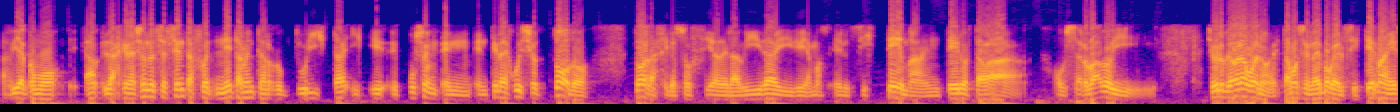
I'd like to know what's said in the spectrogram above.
Había como, ah, la generación del 60 fue netamente rupturista y, puso en, en, tela de juicio todo, toda la filosofía de la vida y, digamos, el sistema entero estaba observado y yo creo que ahora, bueno, estamos en la época del sistema es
